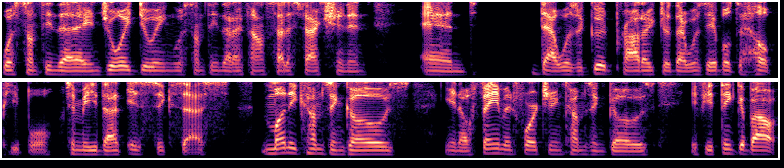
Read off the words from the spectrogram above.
was something that I enjoyed doing, was something that I found satisfaction in, and that was a good product or that was able to help people. To me, that is success. Money comes and goes, you know, fame and fortune comes and goes. If you think about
